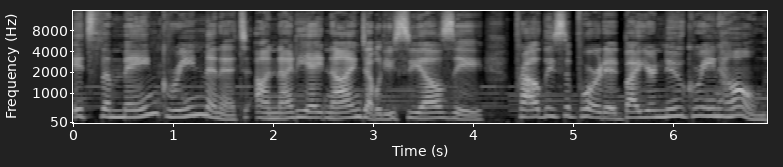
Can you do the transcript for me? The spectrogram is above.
It's the Maine Green Minute on 98.9 WCLZ, proudly supported by your new green home,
